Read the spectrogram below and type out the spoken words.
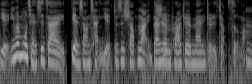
业？因为目前是在电商产业，就是 Shopline 担任 project manager 的角色嘛。嗯，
